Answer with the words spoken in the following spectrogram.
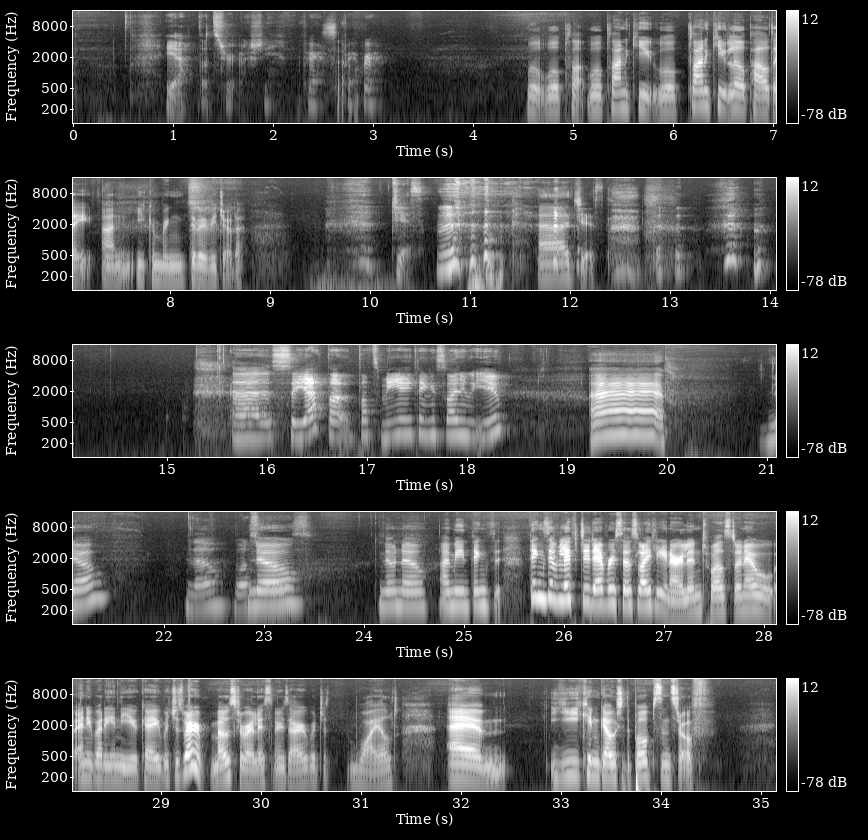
Yeah, that's true actually. Fair, So. fair, fair. We'll we'll pl- we'll plan a cute we'll plan a cute little pal date, and you can bring the baby Yoda. Yes. Ah, yes. Uh, so yeah, that that's me. Anything exciting with you? Uh, no, No. No, no, no. I mean, things things have lifted ever so slightly in Ireland. Whilst I know anybody in the UK, which is where most of our listeners are, which is wild, um, ye can go to the pubs and stuff.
